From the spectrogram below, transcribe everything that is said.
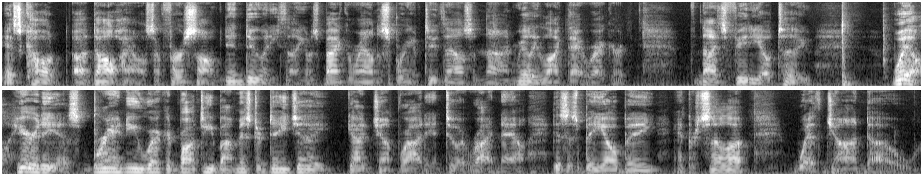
It's called uh, Dollhouse, her first song. Didn't do anything. It was back around the spring of 2009. Really liked that record. Nice video, too. Well, here it is. Brand new record brought to you by Mr. DJ. Gotta jump right into it right now. This is B.O.B. and Priscilla with John Doe.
